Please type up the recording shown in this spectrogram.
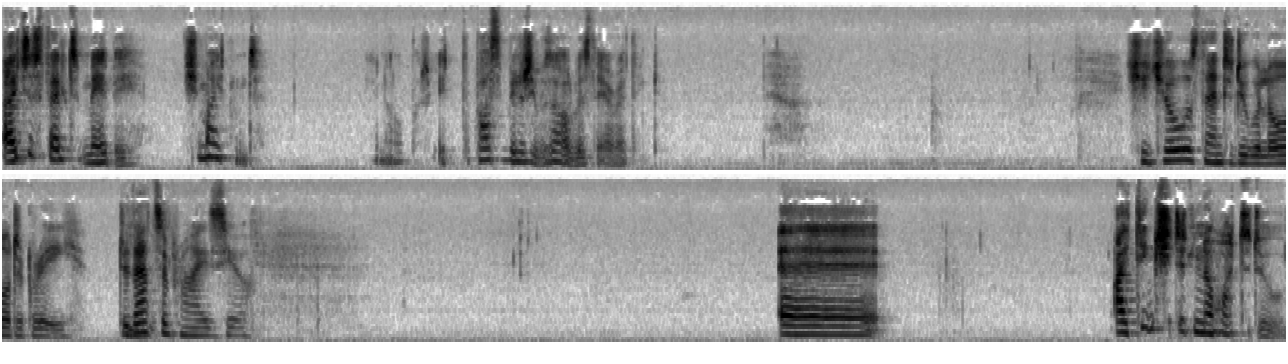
I just felt maybe she mightn't you know. But it, the possibility was always there, I think. She chose then to do a law degree. Did mm. that surprise you? Uh, I think she didn't know what to do.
